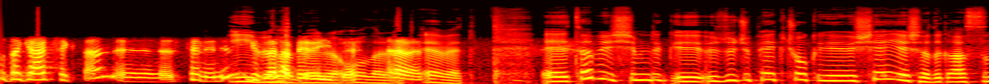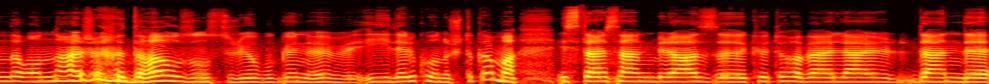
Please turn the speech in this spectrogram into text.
Bu da gerçekten e, senenin İyi güzel haberiydi. olarak. Evet. evet. E, tabii şimdi e, üzücü pek çok e, şey yaşadık aslında onlar daha uzun sürüyor. Bugün e, iyileri konuştuk ama istersen biraz e, kötü haberlerden de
